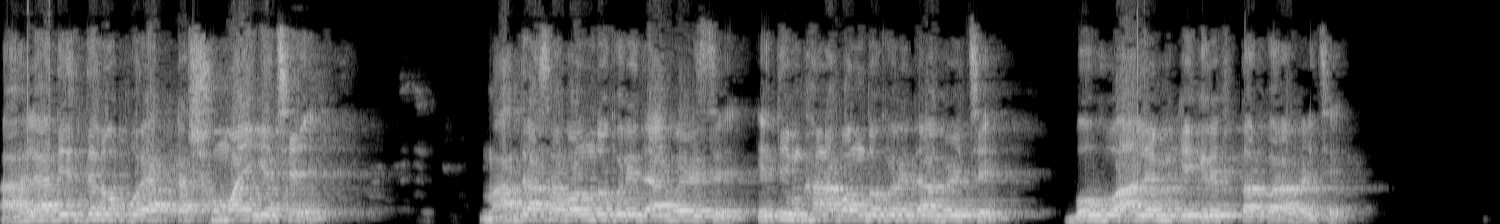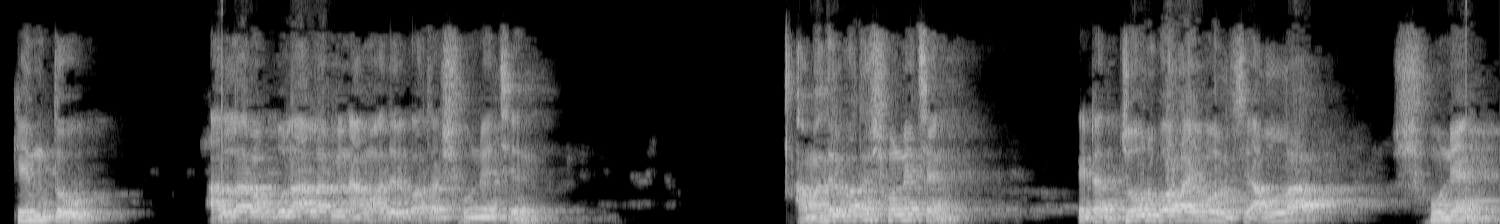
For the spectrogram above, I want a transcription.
আহলে হাদিসদের উপর একটা সময় গেছে, মাদ্রাসা বন্ধ করে দেওয়া হয়েছে, এতিমখানা বন্ধ করে দেওয়া হয়েছে, বহু আলেমকে গ্রেফতার করা হয়েছে। কিন্তু আল্লাহ রব্বুল আলমিন আমাদের কথা শুনেছেন। আমাদের কথা শুনেছেন? এটা জোর গলায় বলছে, আল্লাহ শুনেন।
